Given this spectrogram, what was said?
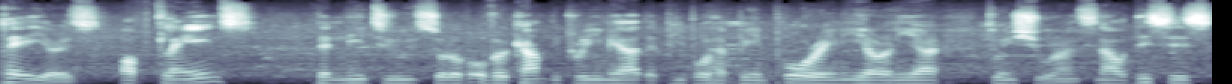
payers of claims that need to sort of overcome the premium that people have been pouring year on year to insurance. Now, this is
